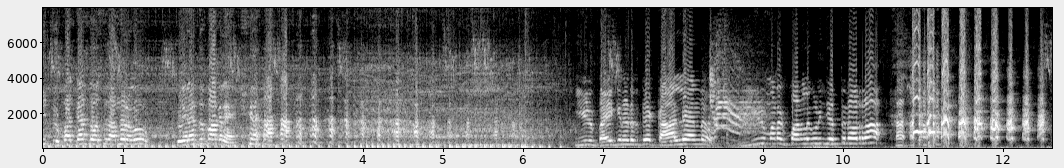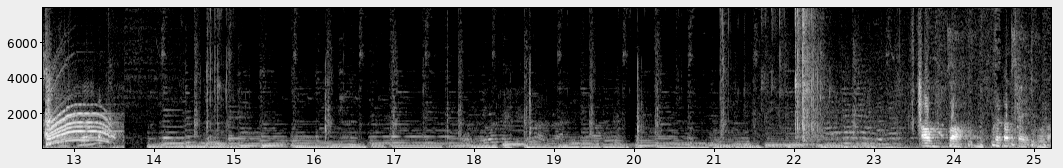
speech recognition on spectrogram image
ఈ తుపాకాన్ని దోస్తులు అందరూ పేరెంత తుపాకలే. ఈడు బైక్ నడిపితే కాళ్ళే అందరు ఈడు మనకు పనుల గురించి చెప్తున్నాడు రా అబ్బా అయిపోరా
